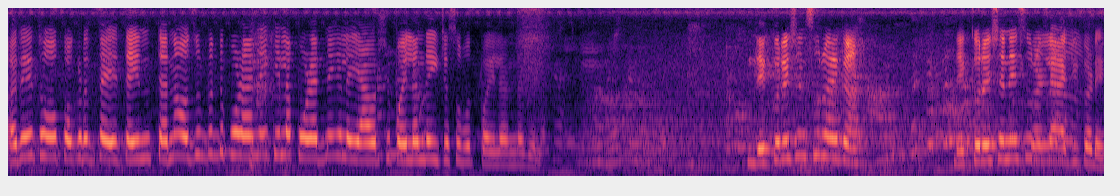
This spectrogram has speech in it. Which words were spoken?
अरे तो पकडत नाही त्यां- त्यानं अजून पण पोळ्या नाही केला पोळ्यात नाही गेला. यावर्षी पहिल्यांदा हिच्यासोबत पहिल्यांदा गेला. डेकोरेशन सुरू आहे का? डेकोरेशन आहे सुरू आहे आजीकडे.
